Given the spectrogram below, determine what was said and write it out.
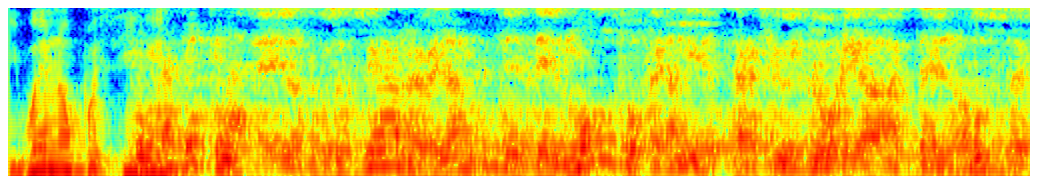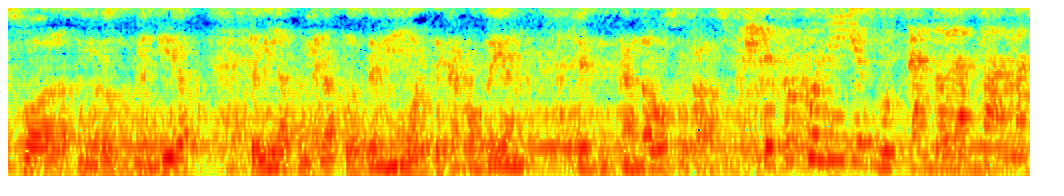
Y bueno, pues sigue. víctimas. Eh, las acusaciones revelan desde el modus operandi de Sergio y Gloria hasta el abuso sexual, las numerosas mentiras y también las amenazas de muerte que rodean este escandaloso caso. Se fue con ellos buscando la fama.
